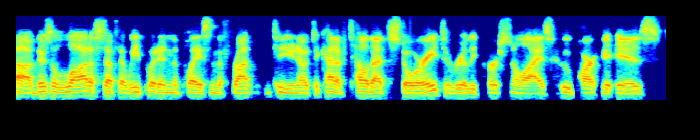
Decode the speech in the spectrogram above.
uh, there's a lot of stuff that we put in the place in the front to you know to kind of tell that story to really personalize who Parkit is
